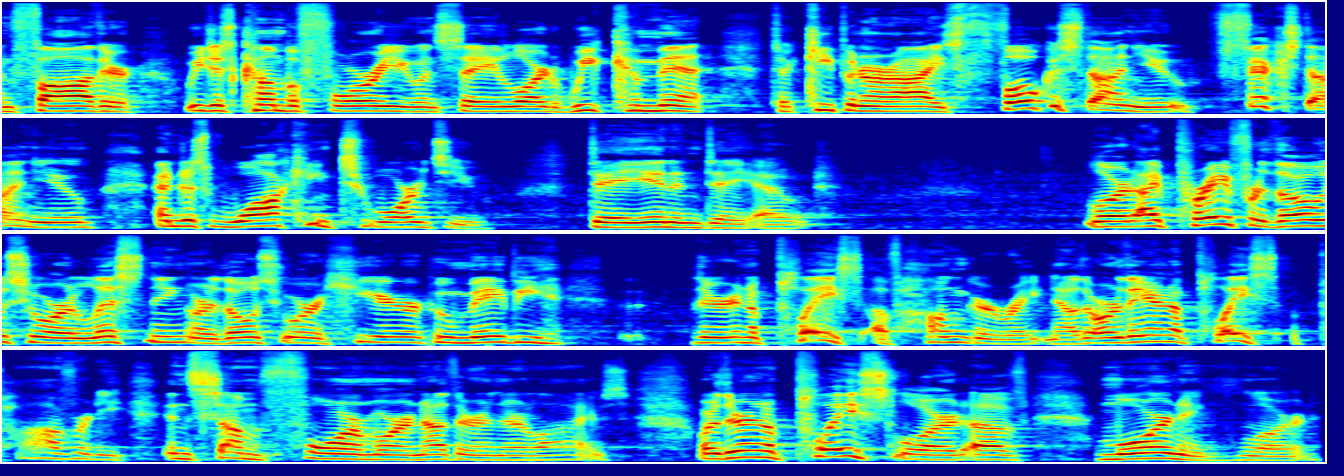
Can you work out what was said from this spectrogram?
And Father, we just come before you and say, Lord, we commit to keeping our eyes focused on you, fixed on you, and just walking towards you day in and day out. Lord, I pray for those who are listening or those who are here who maybe they're in a place of hunger right now, or they're in a place of poverty in some form or another in their lives, or they're in a place, Lord, of mourning, Lord,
